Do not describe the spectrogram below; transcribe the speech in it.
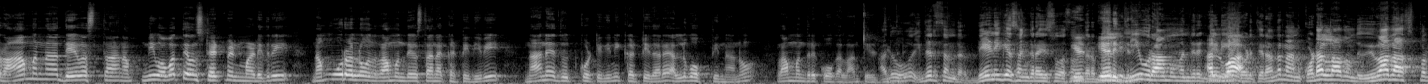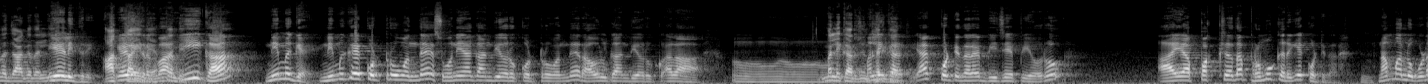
ರಾಮನ ದೇವಸ್ಥಾನ ನೀವು ಅವತ್ತೇ ಒಂದು ಸ್ಟೇಟ್ಮೆಂಟ್ ಮಾಡಿದ್ರಿ ನಮ್ಮೂರಲ್ಲೂ ಒಂದು ರಾಮನ ದೇವಸ್ಥಾನ ಕಟ್ಟಿದ್ದೀವಿ ನಾನೇ ದುಡ್ಡು ಕೊಟ್ಟಿದ್ದೀನಿ ಕಟ್ಟಿದ್ದಾರೆ ಅಲ್ಲಿಗೆ ಹೋಗ್ತೀನಿ ನಾನು ರಾಮ ಮಂದಿರಕ್ಕೆ ಹೋಗಲ್ಲ ಅಂತ ಹೇಳಿ ಅದು ಇದರ ಸಂದರ್ಭ ದೇಣಿಗೆ ಸಂಗ್ರಹಿಸುವ ಸಂದರ್ಭ ನೀವು ರಾಮ ಮಂದಿರಕ್ಕೆ? ಕೊಡ್ತೀರಾ ಅಂದ್ರೆ ನಾನು ಕೊಡಲ್ಲ ಅದೊಂದು ವಿವಾದಾಸ್ಪದ ಜಾಗದಲ್ಲಿ ಹೇಳಿದ್ರಿ. ಈಗ ನಿಮಗೆ ನಿಮಗೆ ಕೊಟ್ಟರು ಒಂದೇ ಸೋನಿಯಾ ಗಾಂಧಿ ಅವರು ಕೊಟ್ಟರು ಒಂದೇ ರಾಹುಲ್ ಗಾಂಧಿ ಅವರು ಅಲ್ಲ ಮಲ್ಲಿಕಾರ್ಜುನ್ ಮಲ್ಲಿಕಾರ್ಜುನ್ ಯಾಕೆ ಕೊಟ್ಟಿದ್ದಾರೆ ಬಿ ಜೆ ಪಿಯವರು ಆಯಾ ಪಕ್ಷದ ಪ್ರಮುಖರಿಗೆ ಕೊಟ್ಟಿದ್ದಾರೆ. ನಮ್ಮಲ್ಲೂ ಕೂಡ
